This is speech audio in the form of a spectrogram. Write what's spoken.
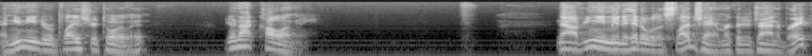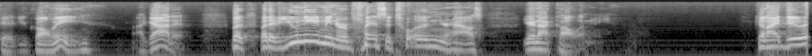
and you need to replace your toilet, you're not calling me. Now, if you need me to hit it with a sledgehammer because you're trying to break it, you call me. I got it. But, but if you need me to replace the toilet in your house, you're not calling me. Can I do it?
